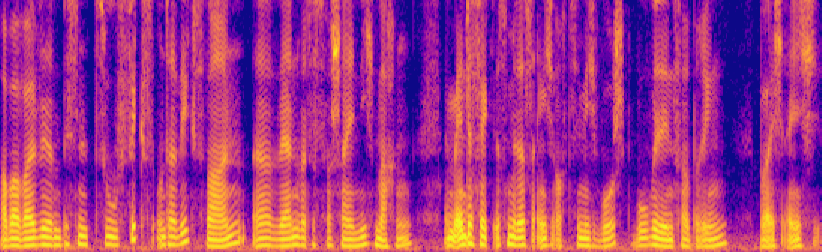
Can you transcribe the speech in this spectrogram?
Aber weil wir ein bisschen zu fix unterwegs waren, äh, werden wir das wahrscheinlich nicht machen. Im Endeffekt ist mir das eigentlich auch ziemlich wurscht, wo wir den verbringen. Weil ich eigentlich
